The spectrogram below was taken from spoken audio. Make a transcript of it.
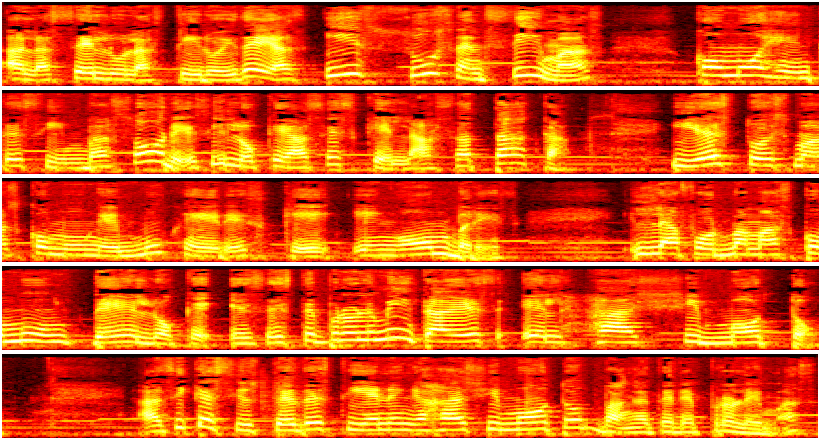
a las células tiroideas y sus enzimas como agentes invasores y lo que hace es que las ataca. Y esto es más común en mujeres que en hombres. La forma más común de lo que es este problemita es el Hashimoto. Así que si ustedes tienen Hashimoto van a tener problemas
